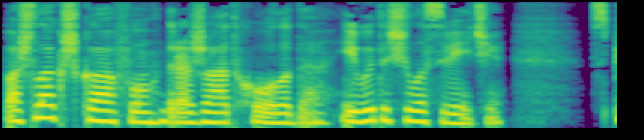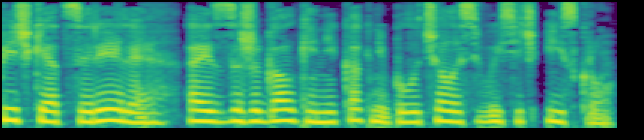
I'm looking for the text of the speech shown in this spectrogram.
Пошла к шкафу, дрожа от холода, и вытащила свечи — Спички отсырели, а из зажигалки никак не получалось высечь искру,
